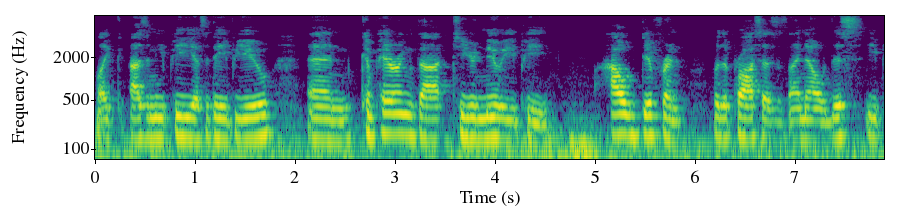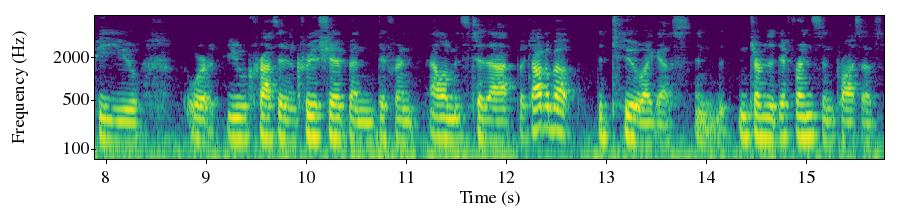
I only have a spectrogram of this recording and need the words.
like as an EP, as a debut? And comparing that to your new EP, how different were the processes? I know this EP you were you crafted a cruise ship and different elements to that, but talk about the two, I guess, in in terms of difference and process.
